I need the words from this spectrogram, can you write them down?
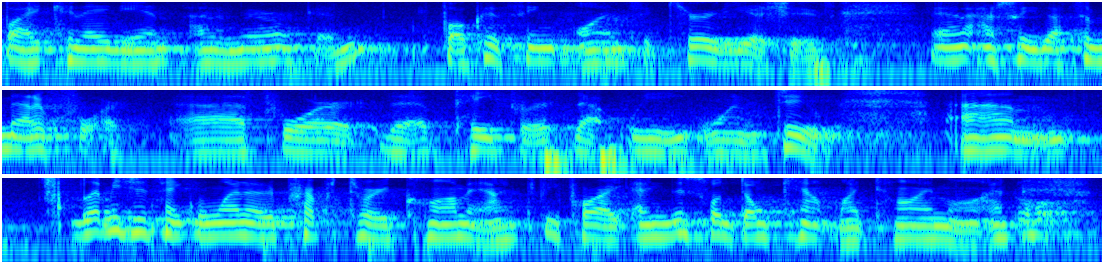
by Canadian and American focusing on security issues. And actually, that's a metaphor uh, for the paper that we want to do. Um, let me just make one other preparatory comment before I, and this one don't count my time on. Uh,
